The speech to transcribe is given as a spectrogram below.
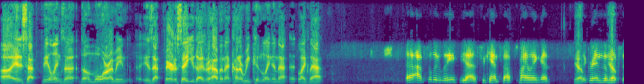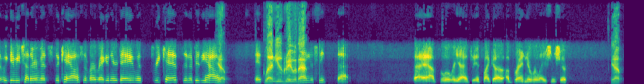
uh, and it's that feelings that the more. I mean, is that fair to say you guys are having that kind of rekindling and that like that? Uh, absolutely. Yes, we can't stop smiling and Yep. the grins and Yep. looks that we give each other amidst the chaos of our regular day with three kids and a busy house. Yep. It's, Glenn, you agree with that? that. Absolutely, yeah. It's it's like a, a brand new relationship. Yep.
